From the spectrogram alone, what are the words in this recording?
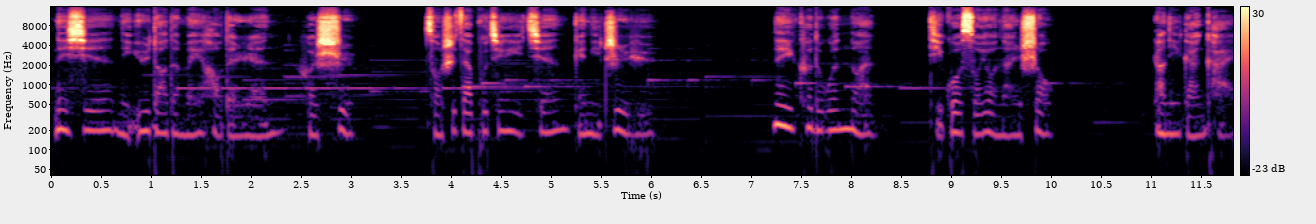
那些你遇到的美好的人和事，总是在不经意间给你治愈。那一刻的温暖，抵过所有难受，让你感慨，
